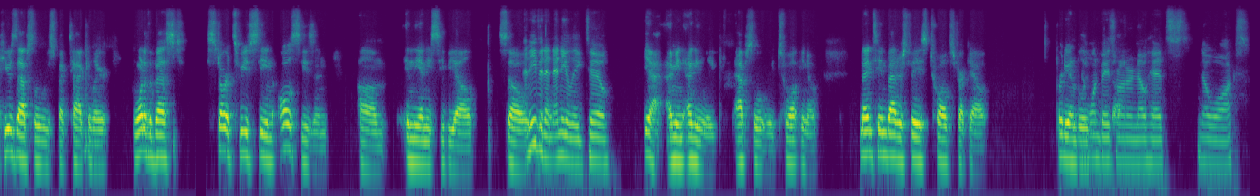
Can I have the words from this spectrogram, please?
he was absolutely spectacular one of the best starts we've seen all season um, in the NECBL. So and even in any league too. Yeah, I mean any league, absolutely. Twelve, you know, nineteen batters faced, twelve struck out. pretty unbelievable. One base stuff. runner, no hits, no walks.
